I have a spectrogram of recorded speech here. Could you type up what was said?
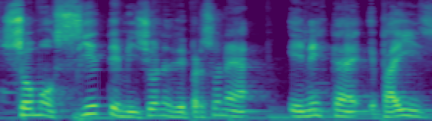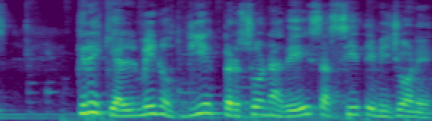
Somos 7 millones de personas en este país. ¿Crees que al menos 10 personas de esas 7 millones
